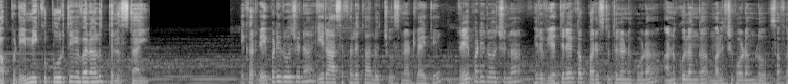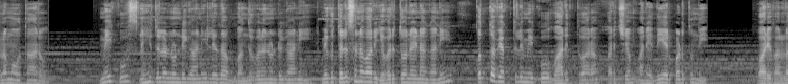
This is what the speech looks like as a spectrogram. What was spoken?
అప్పుడే మీకు పూర్తి వివరాలు తెలుస్తాయి. ఇక రేపటి రోజున ఈ రాశి ఫలితాలు చూసినట్లయితే రేపటి రోజున మీరు వ్యతిరేక పరిస్థితులను కూడా అనుకూలంగా మలుచుకోవడంలో సఫలమవుతారు. మీకు స్నేహితుల నుండి కానీ లేదా బంధువుల నుండి కానీ మీకు తెలిసిన వారు ఎవరితోనైనా కానీ కొత్త వ్యక్తులు మీకు వారి ద్వారా పరిచయం అనేది ఏర్పడుతుంది. వారి వల్ల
